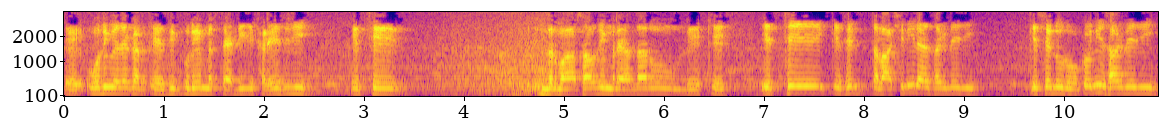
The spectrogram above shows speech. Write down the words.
ਤੇ ਉਹਦੀ ਵਜ੍ਹਾ ਕਰਕੇ ਅਸੀਂ ਪੂਰੀ ਮਸਤੈਦੀ 'ਚ ਖੜੇ ਸੀ ਜੀ। ਇੱਥੇ ਦਰਬਾਰ ਸਾਹਿਬ ਦੀ ਮਰਿਆਦਾ ਨੂੰ ਦੇਖ ਕੇ ਇੱਥੇ ਕਿਸੇ ਦੀ ਤਲਾਸ਼ ਨਹੀਂ ਲੈ ਸਕਦੇ ਜੀ। ਕਿਸੇ ਨੂੰ ਰੋਕ ਵੀ ਨਹੀਂ ਸਕਦੇ ਜੀ।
